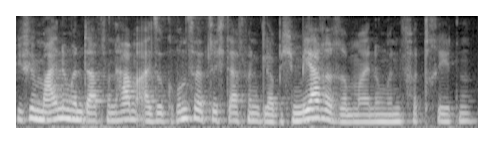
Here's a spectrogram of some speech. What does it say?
Wie viele Meinungen darf man haben? Also grundsätzlich darf man, glaube ich, mehrere Meinungen vertreten.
